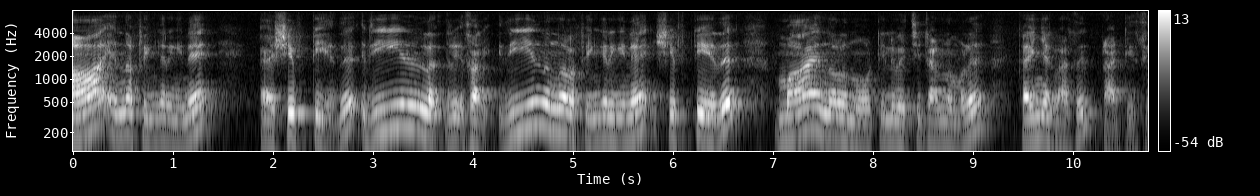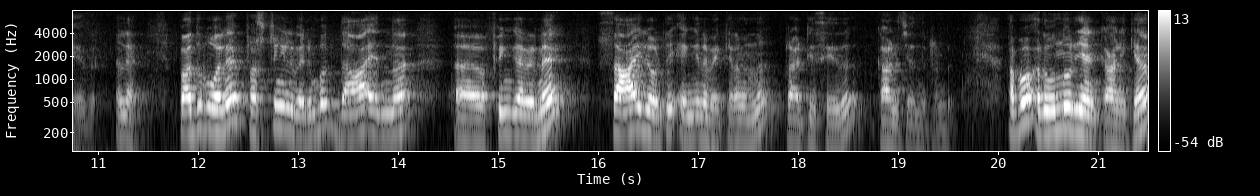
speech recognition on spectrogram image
മാ എന്ന ഫിംഗറിങ്ങിനെ ഷിഫ്റ്റ് ചെയ്ത് റിയിൽ സോറി റിയിൽ നിന്നുള്ള ഫിംഗറിങ്ങിനെ ഷിഫ്റ്റ് ചെയ്ത് മാ എന്നുള്ള നോട്ടിൽ വെച്ചിട്ടാണ് നമ്മൾ കഴിഞ്ഞ ക്ലാസ്സിൽ പ്രാക്ടീസ് ചെയ്തത്. അല്ലേ? അപ്പോൾ അതുപോലെ ഫസ്റ്റിങ്ങിൽ വരുമ്പോൾ ദ എന്ന ഫിംഗറിനെ സായിലോട്ട് എങ്ങനെ വെക്കണമെന്ന് പ്രാക്ടീസ് ചെയ്ത് കാണിച്ചു തന്നിട്ടുണ്ട്. അപ്പോൾ അത് ഒന്നുകൂടി ഞാൻ കാണിക്കാം.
